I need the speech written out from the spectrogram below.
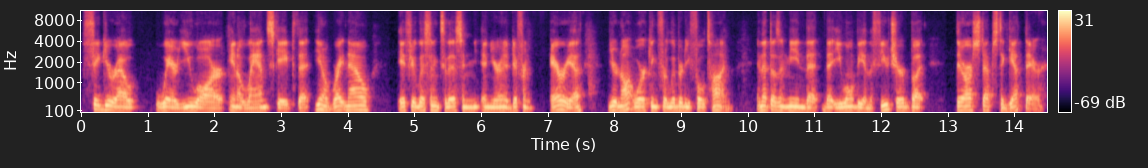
figure out where you are in a landscape that, you know, right now, if you're listening to this and, and you're in a different area, you're not working for Liberty full time and that doesn't mean that that you won't be in the future but there are steps to get there.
